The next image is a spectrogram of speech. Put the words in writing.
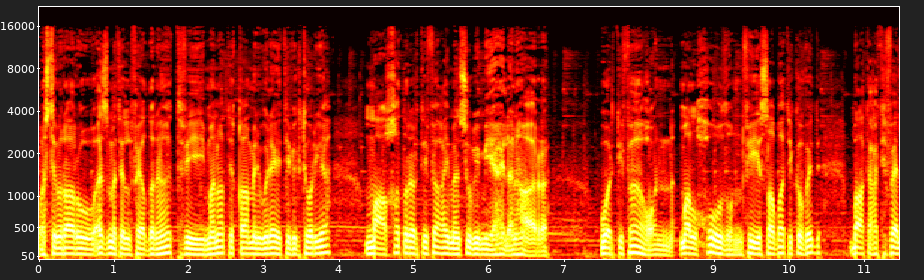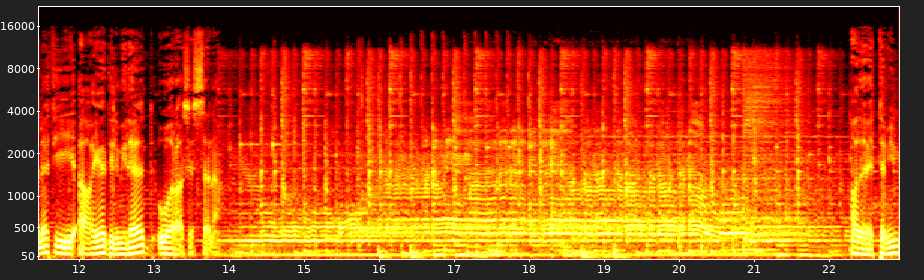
واستمرار أزمة الفيضانات في مناطق من ولاية فيكتوريا مع خطر ارتفاع منسوب مياه الأنهار. وارتفاع ملحوظ في إصابات كوفيد بعد احتفالات أعياد الميلاد ورأس السنة. على التميم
